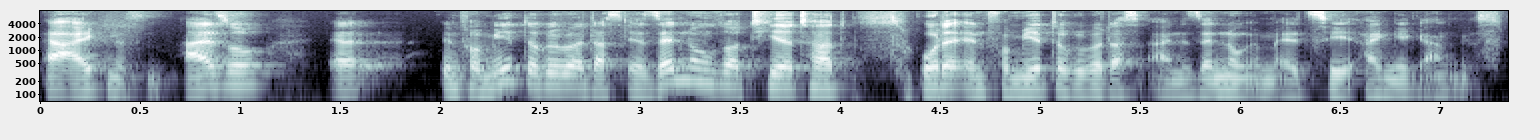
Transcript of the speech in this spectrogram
Ereignissen. Also er informiert darüber, dass er Sendungen sortiert hat oder informiert darüber, dass eine Sendung im LC eingegangen ist.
